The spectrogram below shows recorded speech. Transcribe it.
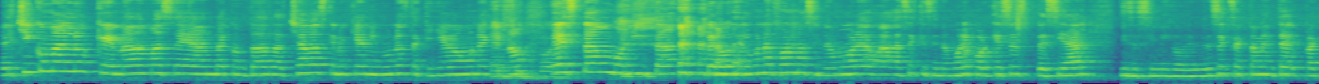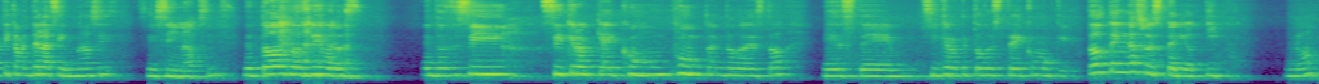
El chico malo que nada más se anda con todas las chavas, que no quiere ninguna hasta que llega una que El no fútbol. es tan bonita, pero de alguna forma se enamora, hace que se enamore porque es especial. Dice, sí, mijo, es exactamente, prácticamente la sinopsis, sí, Sinopsis. de todos los libros. Entonces sí, sí creo que hay como un punto en todo esto. Este, sí creo que todo esté como que, todo tenga su estereotipo, ¿no?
